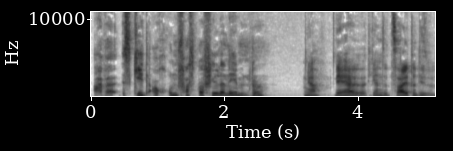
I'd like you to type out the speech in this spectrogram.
aber es geht auch unfassbar viel daneben, ne? Ja, ja, die ganze Zeit. Und diese,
